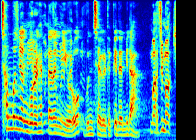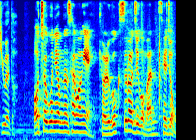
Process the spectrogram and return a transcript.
천문 연구를 했다는 이유로 문책을 듣게 됩니다. 마지막 기회다. 어처구니 없는 상황에 결국 쓰러지고만 세종.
